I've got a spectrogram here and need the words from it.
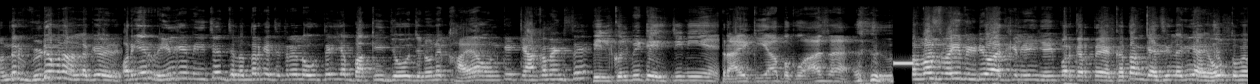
अंदर वीडियो बनाने लगे हुए। और ये रील के नीचे जलंधर के जितने लोग थे या बाकी जो जिन्होंने खाया उनके क्या कमेंट थे? बिल्कुल भी टेस्टी नहीं है। ट्राई किया बकवास है। तो बस वही वीडियो आज के लिए यहीं पर करते हैं। खत्म। कैसी लगी? आई होप तुम्हें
